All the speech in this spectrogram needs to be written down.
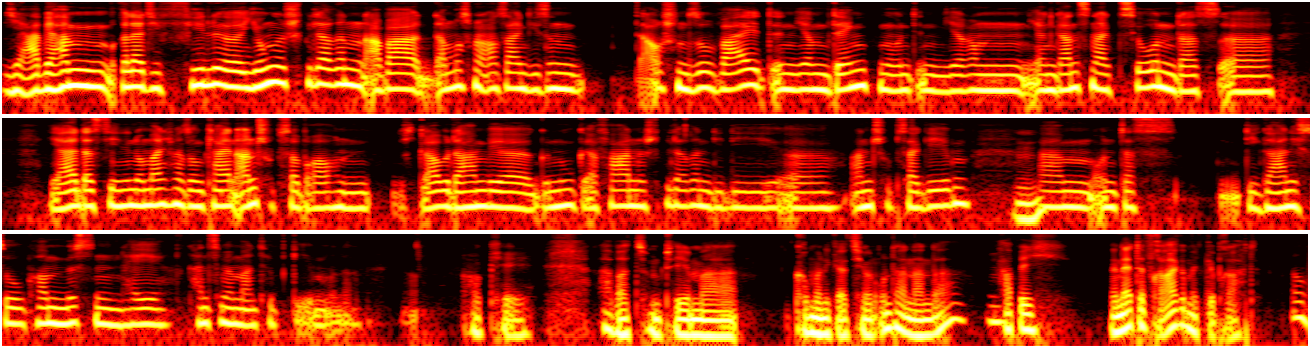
ja, wir haben relativ viele junge Spielerinnen, aber da muss man auch sagen, die sind auch schon so weit in ihrem Denken und in ihrem, ihren ganzen Aktionen, dass, äh, ja, dass die nur manchmal so einen kleinen Anschubser brauchen. Ich glaube, da haben wir genug erfahrene Spielerinnen, die die äh, Anschubser geben mhm. ähm, und dass die gar nicht so kommen müssen, hey, kannst du mir mal einen Tipp geben? Oder, ja. Okay, aber zum Thema Kommunikation untereinander mhm. habe ich eine nette Frage mitgebracht. Oh.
